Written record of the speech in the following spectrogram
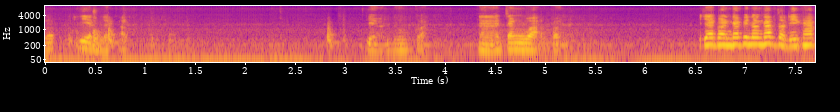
รถ เยียบเลยครับ เดี๋ยวดูก่อนหาจังหวะก่อนพิจารณ์ครับพี่น้องครับ สวัสดีครับ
